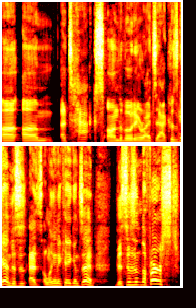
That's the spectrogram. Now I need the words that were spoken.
uh, um, attacks on the Voting Rights Act, because again, this is as Elena Kagan said, this isn't the first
